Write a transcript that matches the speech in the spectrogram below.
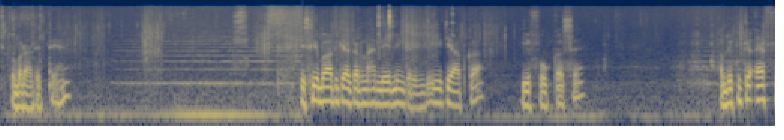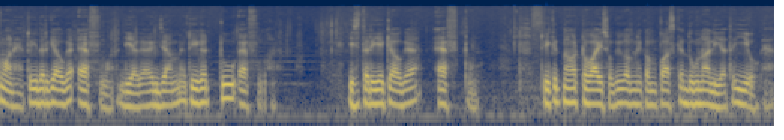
इसको बढ़ा देते हैं। इसके बाद क्या करना है? लेबलिंग करेंगे। ये क्या आपका? ये फोकस है। अब देखो क्या एफ़ वन है तो इधर क्या हो गया? एफ़ वन दिया गया एग्ज़ाम में तो ये टू एफ़ वन इसी तरह ये क्या हो गया? एफ़ टू तो ये कितना हुआ ट्वाइस हो गया हमने कंपास क्या दुगना लिया था, ये हो गया।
